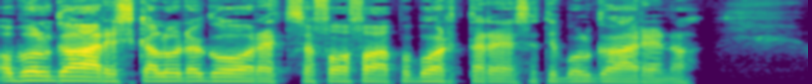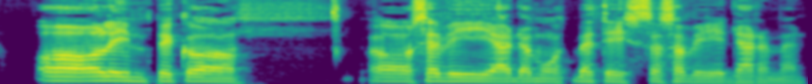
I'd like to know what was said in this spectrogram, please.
Och bulgariska Ludogorets och få fara på bortaresa till Bulgarien och, och Olympico och Sevilla då mot Betis och så vidare. Men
